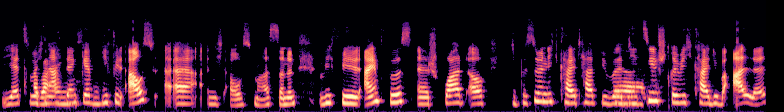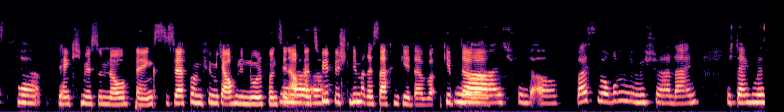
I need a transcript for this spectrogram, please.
jetzt, wo Aber ich nachdenke, wie viel Aus, äh, nicht Ausmaß, sondern wie viel Einfluss äh, Sport auf die Persönlichkeit hat, über Ja. die Zielstrebigkeit, über alles, Ja. Denke ich mir so, no thanks. Das wäre für, mich auch eine Null von 10, auch Ja. wenn es viel, viel schlimmere Sachen geht, aber, gibt. Aber Ja, ich finde auch. Weißt du, warum nämlich schon allein? Ich denke mir,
